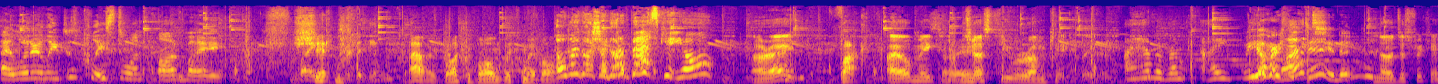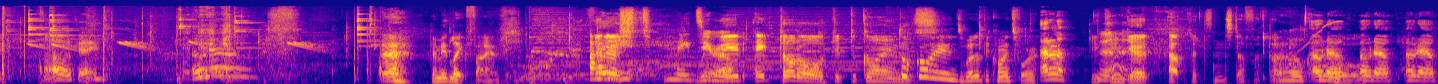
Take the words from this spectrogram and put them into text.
I literally just placed one on my like Shit. thing. Wow, I blocked the ball with my ball. Oh my gosh, I got a basket, y'all! All right. Fuck. I'll make Sorry. just you a rum cake later. I have a rum. I. We already What? did. No, just for cake. Oh, okay. Oh no. Uh, I made like five. Finished. I made We made eight total. Get two coins. Two coins. What are the coins for? I don't know. You can get outfits and stuff with them. Oh, cool. Oh no. Oh no. Oh no.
